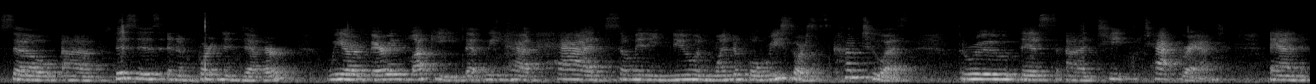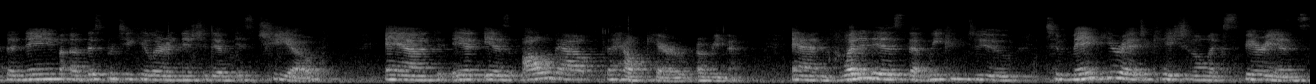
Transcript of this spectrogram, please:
So um, this is an important endeavor. We are very lucky that we have had so many new and wonderful resources come to us through this uh, TAP grant. And the name of this particular initiative is CHIO, and it is all about the healthcare arena and what it is that we can do to make your educational experience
